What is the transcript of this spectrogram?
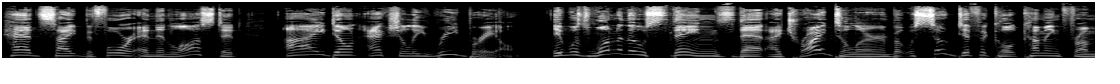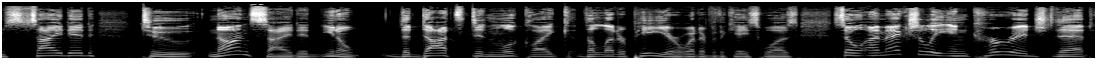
had sight before and then lost it, I don't actually read Braille. It was one of those things that I tried to learn, but was so difficult coming from sighted to non sighted. You know, the dots didn't look like the letter P or whatever the case was. So I'm actually encouraged that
